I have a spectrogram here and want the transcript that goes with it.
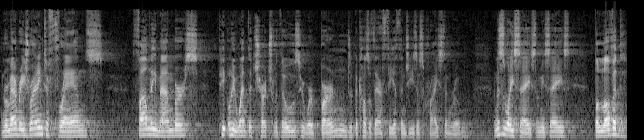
And remember, he's writing to friends, family members, people who went to church with those who were burned because of their faith in Jesus Christ in Rome. And this is what he says. And he says, Beloved,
